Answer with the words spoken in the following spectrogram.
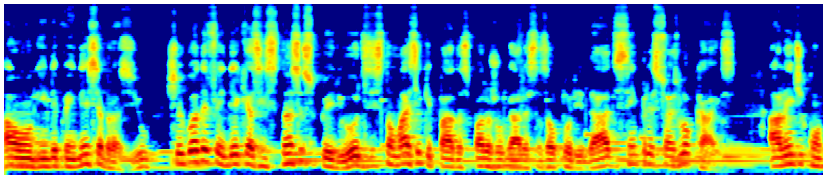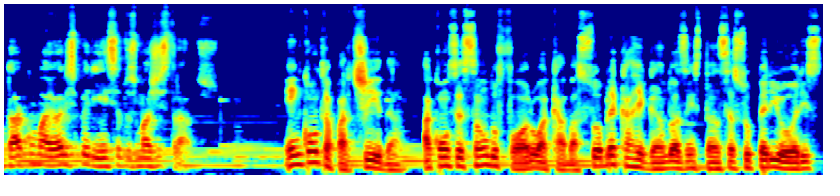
a ONG Independência Brasil chegou a defender que as instâncias superiores estão mais equipadas para julgar essas autoridades sem pressões locais, além de contar com maior experiência dos magistrados. Em contrapartida, a concessão do fórum acaba sobrecarregando as instâncias superiores,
